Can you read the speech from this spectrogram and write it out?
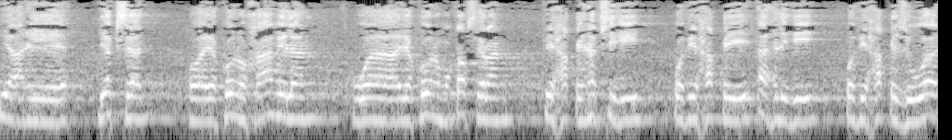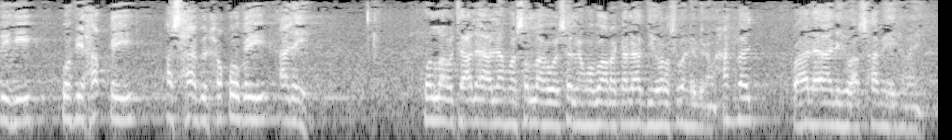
يعني يكسل ويكون خاملا ويكون مقصرا في حق نفسه وفي حق أهله وفي حق زواره وفي حق أصحاب الحقوق عليه. والله تعالى أعلم وصلى الله وسلم وبارك على عبده ورسوله نبينا محمد وعلى آله وأصحابه أجمعين.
